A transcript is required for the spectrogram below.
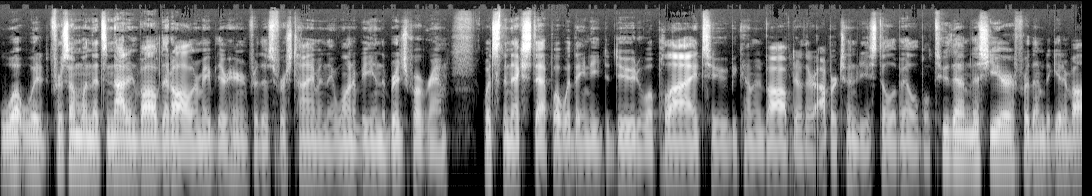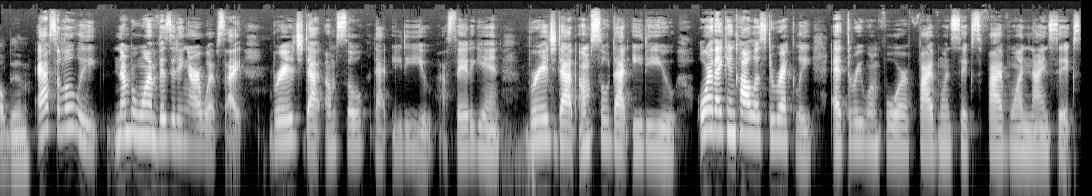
What would, for someone that's not involved at all, or maybe they're hearing for this first time and they want to be in the bridge program, what's the next step? What would they need to do to apply to become involved? Are there opportunities still available to them this year for them to get involved in? Absolutely. Number one, visiting our website, bridge.umsl.edu. I say it again, bridge.umsl.edu. Or they can call us directly at 314 516 5196.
